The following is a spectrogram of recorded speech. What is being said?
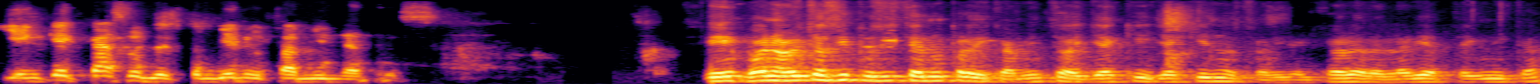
y en qué casos les conviene usar línea 3? Sí, bueno, ahorita sí pusiste en un predicamento a Jackie, Jackie es nuestra directora del área técnica.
